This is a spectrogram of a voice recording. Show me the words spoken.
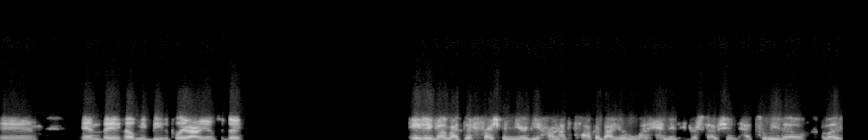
and and they helped me be the player I am today. AJ, going back to freshman year, it'd be hard not to talk about your one-handed interception at Toledo. It was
